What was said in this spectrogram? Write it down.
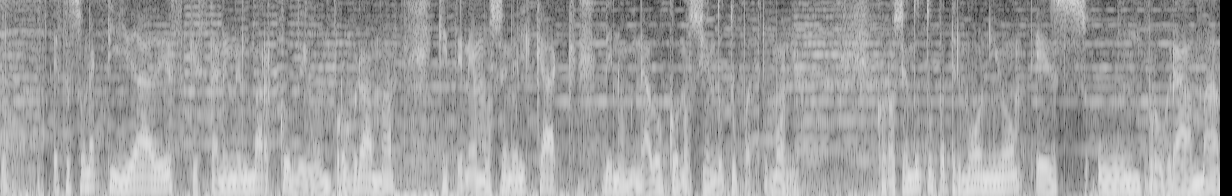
Tour. Estas son actividades que están en el marco de un programa que tenemos en el CAC denominado Conociendo tu Patrimonio. Conociendo tu patrimonio es un programa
